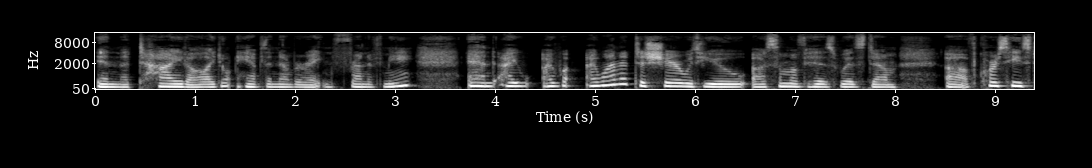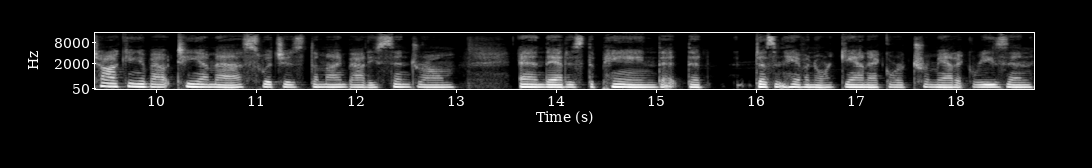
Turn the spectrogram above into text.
in the title. I don't have the number right in front of me. And I, I, I wanted to share with you uh, some of his wisdom. Uh, of course, he's talking about TMS, which is the mind body syndrome and that is the pain that that doesn't have an organic or traumatic reason,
